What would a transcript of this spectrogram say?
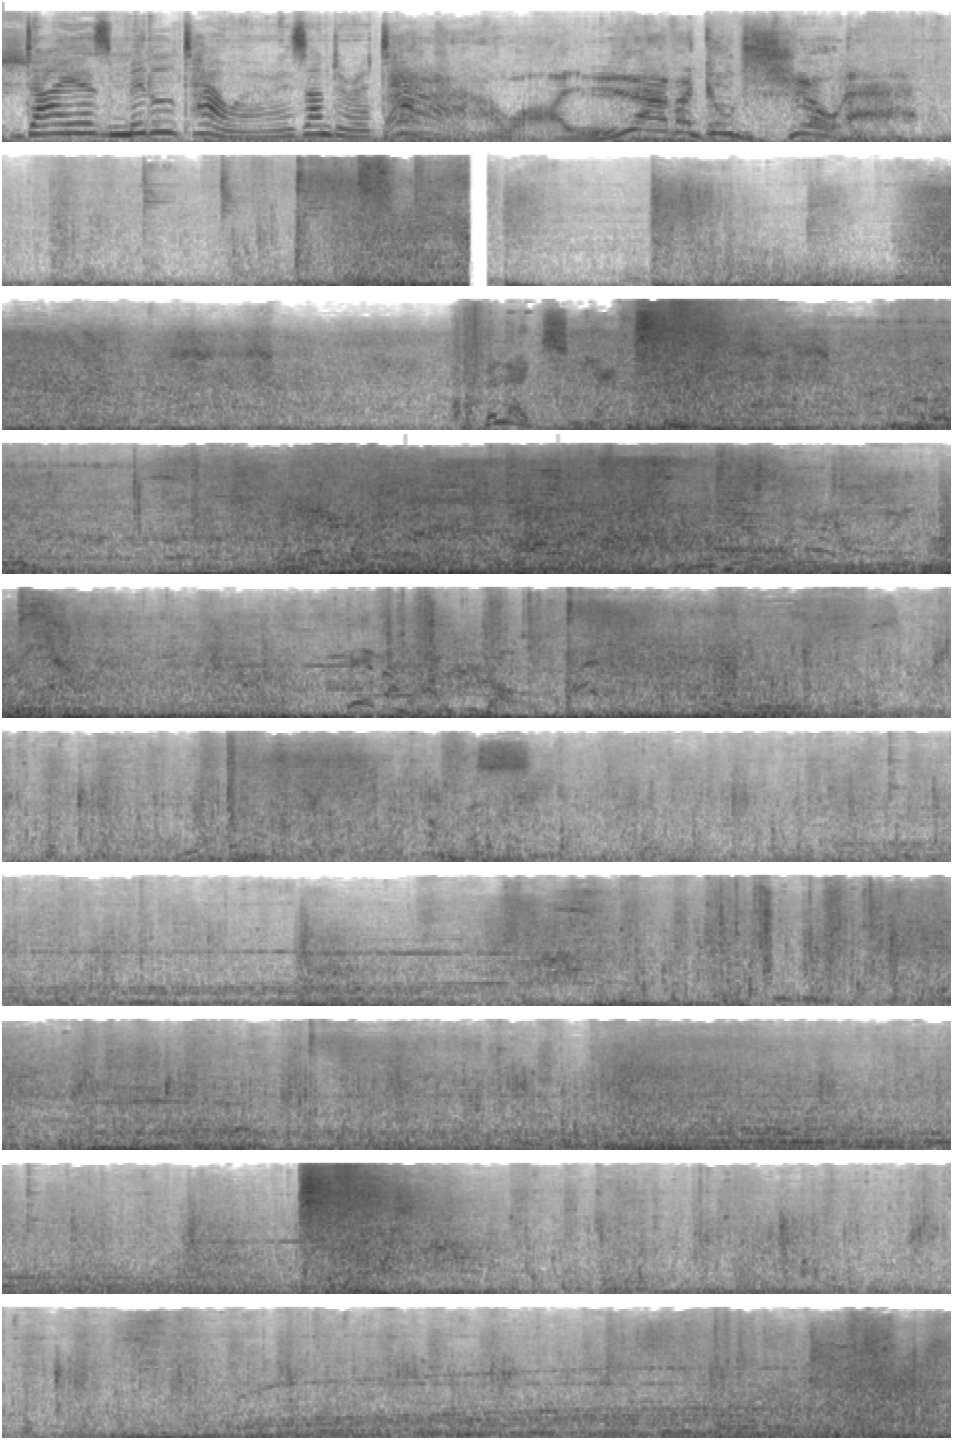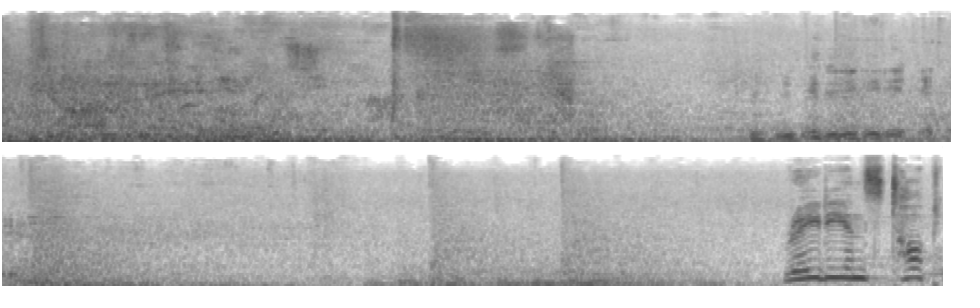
Dire's middle tower is under attack. Ow, I love a good slaughter! Let's get... Radiant's top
